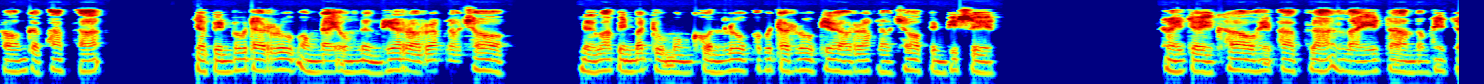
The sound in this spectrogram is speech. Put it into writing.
พร้อมกับภาพพระ จะเป็นพระพุทธรูปองค์ใดองค์หนึ่งที่เรารักเราชอบ หรือว่าเป็นวัตถุมงคลรูปพระพุทธรูปที่เรารักเราชอบเป็นพิเศษ หายใจเข้าให้ภาพพระไหลตามลมหายใจ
